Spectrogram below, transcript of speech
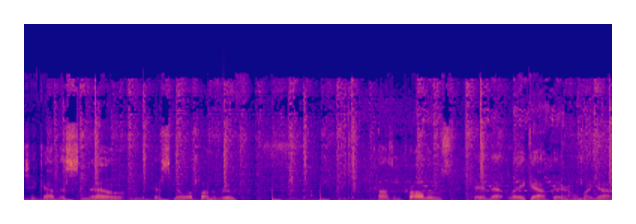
Check out the snow. We've got snow up on the roof, causing problems. And that lake out there, oh my gosh.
